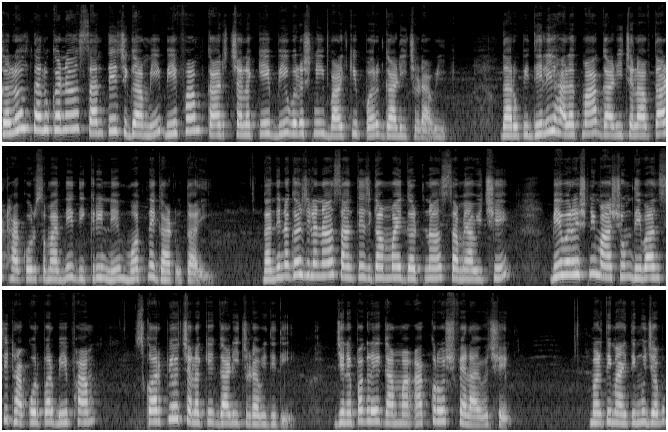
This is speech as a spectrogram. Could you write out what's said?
કલોલ તાલુકાના સાંતેજ ગામે બેફામ કાર ચાલકે બે વર્ષની બાળકી પર ગાડી ચડાવી. દારૂ પીધેલી હાલતમાં ગાડી ચલાવતા ઠાકોર સમાજની દીકરીને મોતને ઘાટ ઉતારી. ગાંધીનગર જિલ્લાના સાંતેજ ગામમાં એક ઘટના સામે આવી છે. બે વર્ષની માસૂમ દેવાંશી ઠાકોર પર બેફામ સ્કોર્પિયો ચાલકે ગાડી ચડાવી દીધી, જેને પગલે ગામમાં આક્રોશ ફેલાયો છે. મળતી માહિતી મુજબ,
